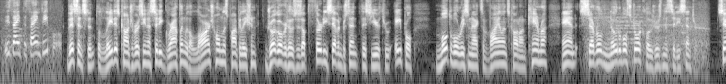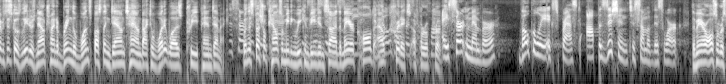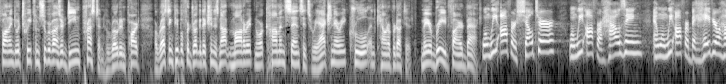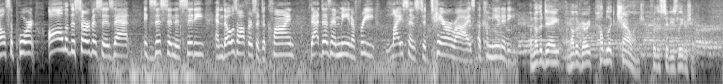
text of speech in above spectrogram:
These ain't the same people. This incident, the latest controversy in a city grappling with a large homeless population, drug overdoses up 37% this year through April, multiple recent acts of violence caught on camera, and several notable store closures in the city center. San Francisco's leaders now trying to bring the once bustling downtown back to what it was pre-pandemic. When the special council meeting reconvened inside, the mayor called out critics of her approach. A certain member vocally expressed opposition to some of this work. The mayor also responding to a tweet from Supervisor Dean Preston, who wrote in part, arresting people for drug addiction is not moderate nor common sense. It's reactionary, cruel, and counterproductive. Mayor Breed fired back. When we offer shelter, when we offer housing, and when we offer behavioral health support, all of the services that exist in this city and those offers are declined, that doesn't mean a free license to terrorize a community. Another day, another very public challenge for the city's leadership.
